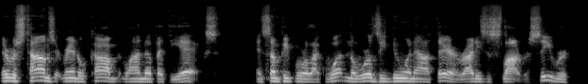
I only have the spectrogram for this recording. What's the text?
There was times that Randall Cobb lined up at the X. And some people were like, what in the world's he doing out there? Right? He's a slot receiver.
